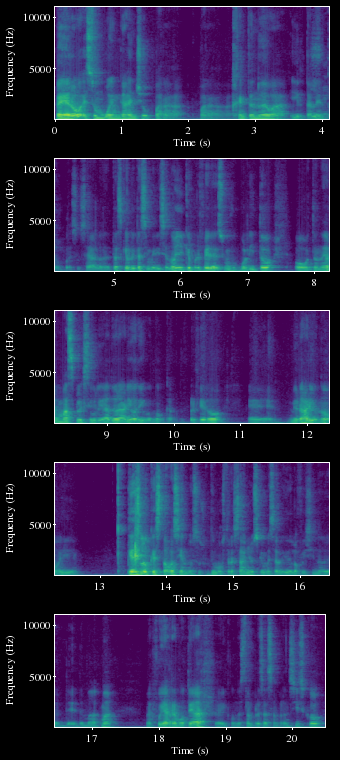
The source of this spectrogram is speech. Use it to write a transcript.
pero es un buen gancho para, para gente nueva y el talento, pues. O sea, la neta es que ahorita si me dicen, oye, ¿qué prefieres? ¿Un futbolito o tener más flexibilidad de horario? Digo, no, prefiero eh, mi horario, ¿no? Y ¿Qué es lo que he estado haciendo estos últimos tres años que me salí de la oficina de, de, Magma? Me fui a remotear eh, con esta empresa de San Francisco.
